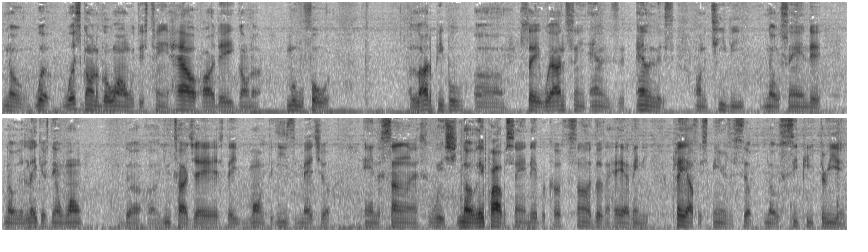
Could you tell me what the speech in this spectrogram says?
you know what what's to go on with this team? How are they to move forward? A lot of people uh, say well i've seen analysts analysts on the tv you know saying that you know the lakers didn't want the uh, utah jazz. They wanted the easy matchup and the suns which you know they probably saying that because the suns doesn't have any playoff experience except you know cp3 and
